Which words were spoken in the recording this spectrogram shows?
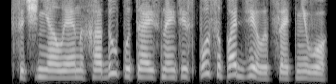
— сочиняла я на ходу, пытаясь найти способ отделаться от него.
